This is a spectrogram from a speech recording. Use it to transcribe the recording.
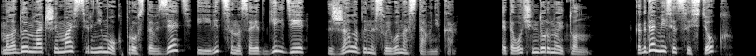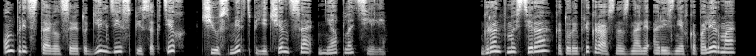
молодой младший мастер не мог просто взять и явиться на совет гильдии с жалобой на своего наставника. Это очень дурной тон. Когда месяц истек, он представил совету гильдии список тех, чью смерть пьяченца не оплатили. Гранд-мастера, которые прекрасно знали о резне в Капалермо,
